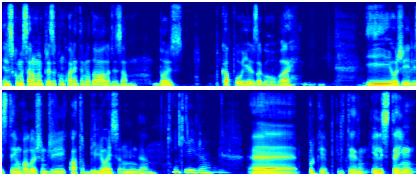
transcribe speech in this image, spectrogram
eles começaram uma empresa com 40 mil dólares há dois couple years ago, vai. E hoje eles têm um valuation de 4 bilhões, se eu não me engano. Que incrível. É, por quê? Porque ele tem, eles têm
